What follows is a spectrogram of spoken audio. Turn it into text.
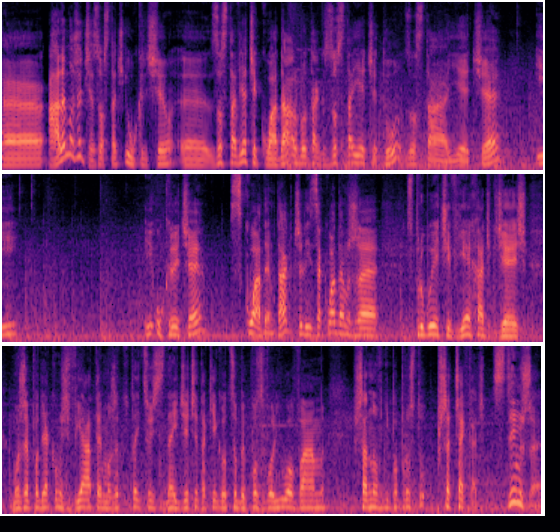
E, ale możecie zostać i ukryć się. E, zostawiacie kłada, albo tak, zostajecie tu, zostajecie i i ukrycie składem, tak? Czyli zakładam, że spróbujecie wjechać gdzieś, może pod jakąś wiatę, może tutaj coś znajdziecie takiego, co by pozwoliło wam, szanowni, po prostu przeczekać. Z tym, że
